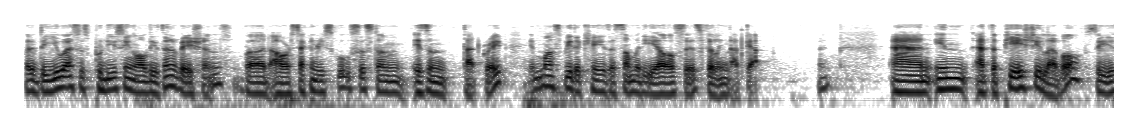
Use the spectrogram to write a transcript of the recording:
But if the US is producing all these innovations, but our secondary school system isn't that great, it must be the case that somebody else is filling that gap. Right? And in, at the PhD level, so you,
